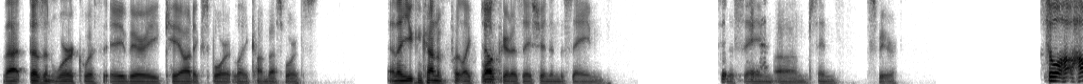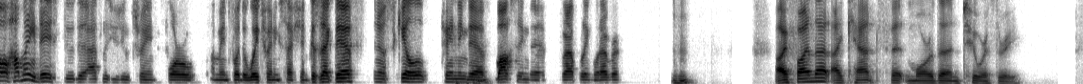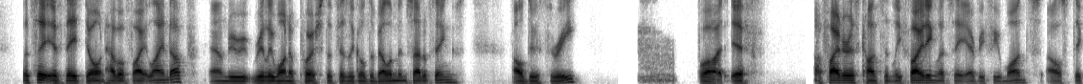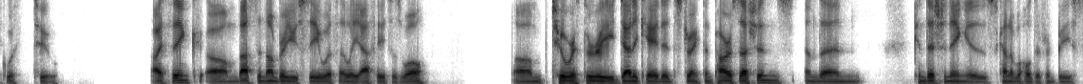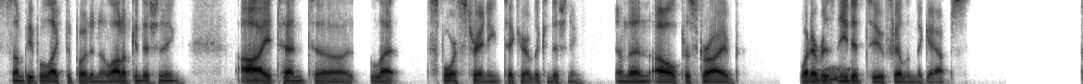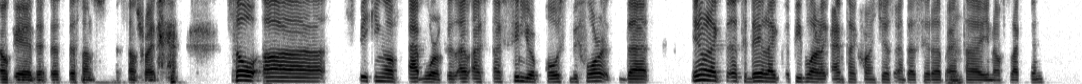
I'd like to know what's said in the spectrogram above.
that doesn't work with a very chaotic sport like combat sports. And then you can kind of put like block periodization in the same in the same um same sphere. So how how many days do the athletes usually train for? I mean, for the weight training section, because like they have you know skill training, they have mm-hmm. boxing, they have grappling, whatever. Mm-hmm. I find that I can't fit more than two or three. Let's say if they don't have a fight lined up and we really want to push the physical development side of things, I'll do three. But if a fighter is constantly fighting, let's say every few months, I'll stick with two. I think um, that's the number you see with elite athletes as well um, two or three dedicated strength and power sessions, and then conditioning is kind of a whole different beast. Some people like to put in a lot of conditioning. I tend to let sports training take care of the conditioning, and then I'll prescribe whatever is needed to fill in the gaps. Okay, that that, that sounds that sounds right. so, uh, speaking of ab work, because I've, I've I've seen your post before that you know, like uh, today, like people are like anti crunches, anti sit up, mm-hmm. anti you know flexion.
